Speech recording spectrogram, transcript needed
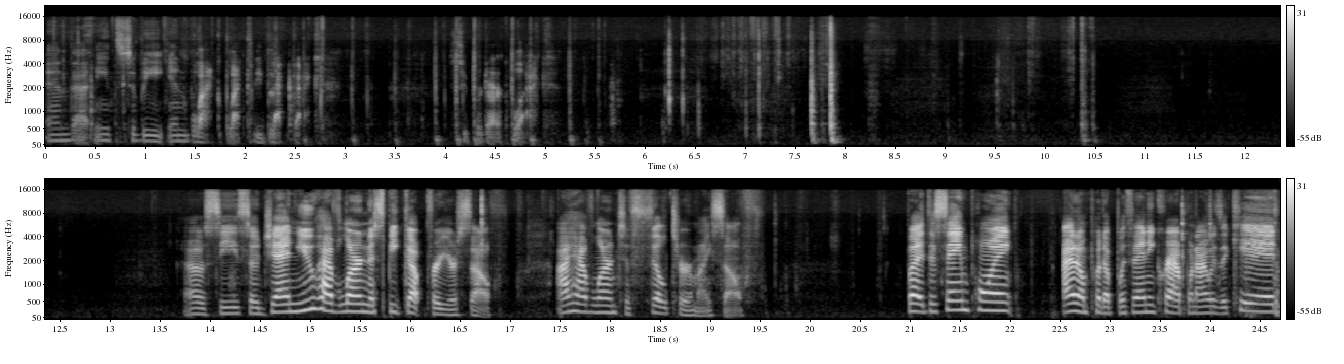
And that needs to be in black, blackity black, black. Super dark black. Oh, see, so Jen, you have learned to speak up for yourself. I have learned to filter myself. But at the same point, I don't put up with any crap when I was a kid.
